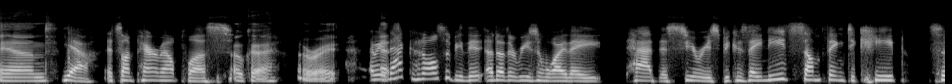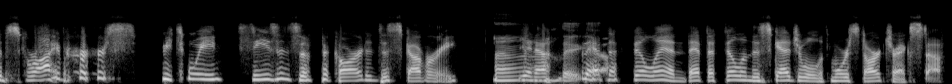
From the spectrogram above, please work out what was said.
and Yeah, it's on Paramount Plus. okay. All right. I mean, Uh, that could also be the, another reason why they had this series because they need something to keep subscribers between seasons of Picard and Discovery. Uh, You know, you They go. have to fill in. They have to fill in the schedule with more Star Trek stuff.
